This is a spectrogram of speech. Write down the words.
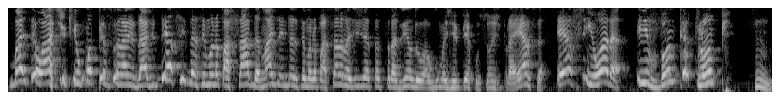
Mas eu acho que uma personalidade dessa e da semana passada, mais ainda da semana passada, mas a gente já está trazendo algumas repercussões para essa, é a senhora Ivanka Trump, hum.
